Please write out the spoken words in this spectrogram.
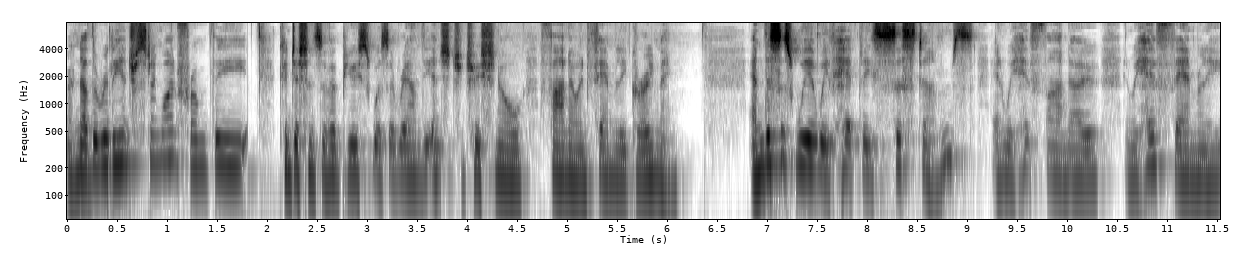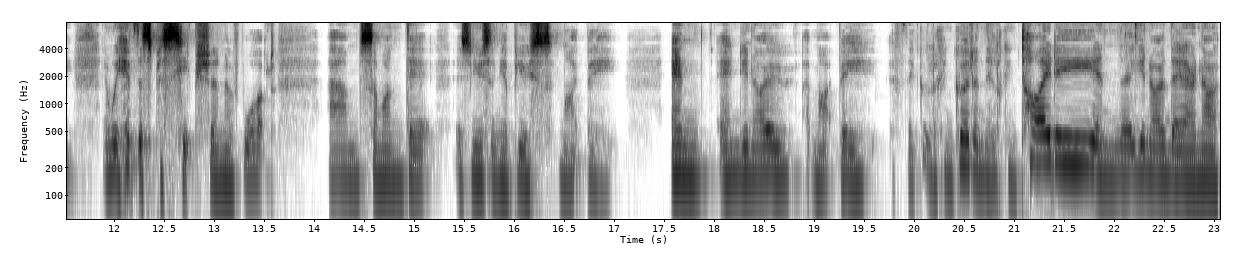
another really interesting one from the conditions of abuse was around the institutional whānau and family grooming. And this is where we've had these systems, and we have whānau, and we have family, and we have this perception of what um, someone that is using abuse might be. And, and you know, it might be if they're looking good and they're looking tidy and they, you know they are in a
